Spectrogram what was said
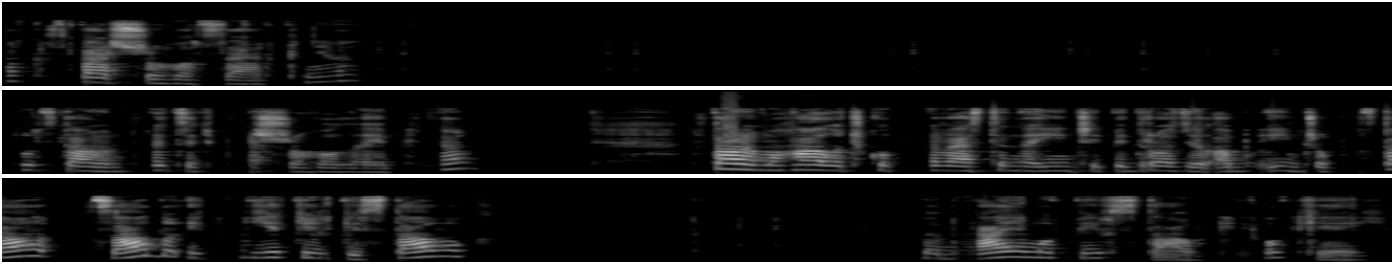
Так, з 1 серпня. Тут ставимо 31 липня. Ставимо галочку перевести на інший підрозділ або іншу посаду, і тут є кількість ставок. Вибираємо півставки. Окей.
